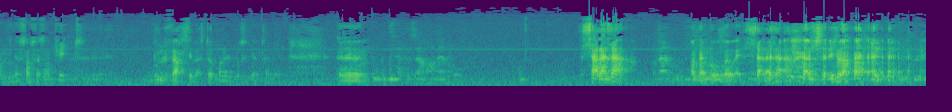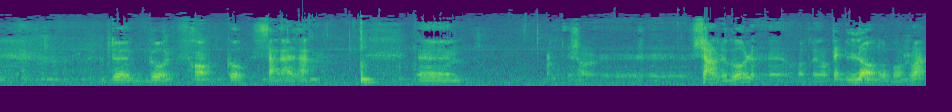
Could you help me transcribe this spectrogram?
en 1968, euh, boulevard Sébastopol, je me souviens très bien. Salazar en amour Salazar. En amour, ouais, ouais, Salazar, absolument. de Gaulle, Franco, Salazar. Charles de Gaulle représentait l'ordre bourgeois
